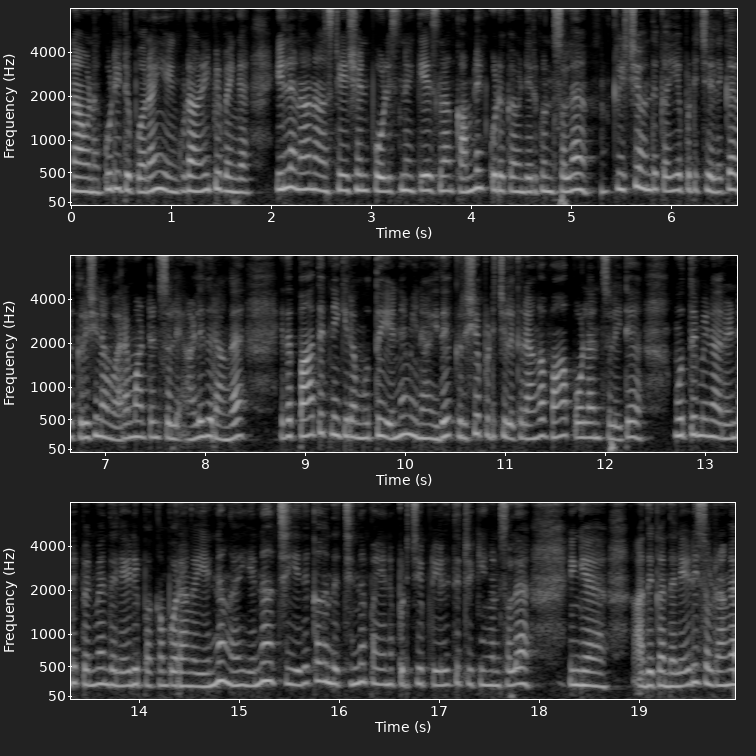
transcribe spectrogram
நான் அவனை கூட்டிகிட்டு போகிறேன் என் கூட அனுப்பி வைங்க. இல்லைனா நான் ஸ்டேஷன் போலீஸ்னு கேஸ்லாம் கம்ப்ளைண்ட் கொடுக்க வேண்டியிருக்குன்னு சொல்ல கிருஷி வந்து கையை பிடிச்சி இழுக்க கிருஷி நான் வரமாட்டேன்னு சொல்லி அழுகுறாங்க. இதை பார்த்துட்டு நிற்கிற முத்து என்ன மீனா இது? கிருஷியை பிடிச்சி இழுக்கிறாங்க. வா போகலான்னு சொல்லிட்டு முத்து மீனா ரெண்டு பேருமே அந்த லேடி பக்கம் போகிறாங்க என்னங்க? என்னாச்சு? எதுக்காக இந்த சின்ன பையனை பிடிச்சி இப்படி இழுத்துட்டு இருக்கீங்கன்னு சொல்ல? இங்கே அதுக்கு அந்த லேடி சொல்கிறாங்க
